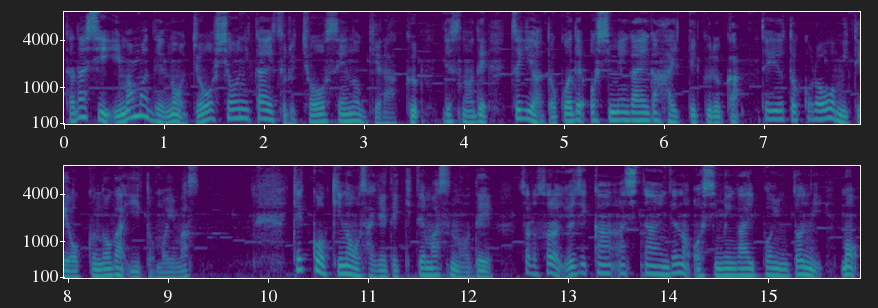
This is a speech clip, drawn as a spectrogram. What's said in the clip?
ただし今までの上昇に対する調整の下落ですので次はどこで押し目買いが入ってくるかというところを見ておくのがいいと思います。結構機能を下げてきてますので、そろそろ4時間足単位での押し目買いポイントにも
